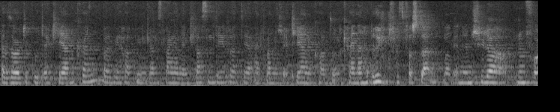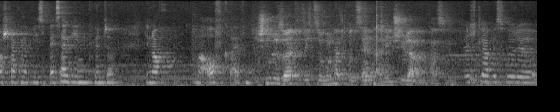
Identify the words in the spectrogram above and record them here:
er sollte gut erklären können, weil wir hatten ganz lange einen Klassenlehrer, der einfach nicht erklären konnte und keiner hat irgendwas verstanden. Wenn ein Schüler einen Vorschlag hat, wie es besser gehen könnte, den auch mal aufgreifen. Die Schule sollte sich zu 100% an den Schüler anpassen. Ich glaube, es würde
